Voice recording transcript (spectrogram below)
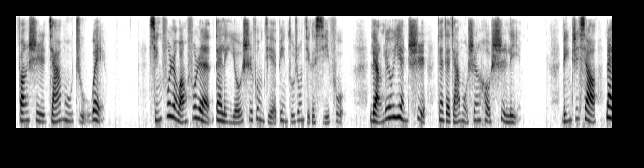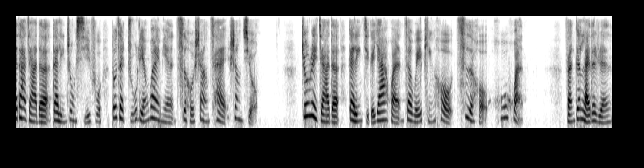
方是贾母主位。邢夫人、王夫人带领尤氏、凤姐，并族中几个媳妇，两溜燕翅站在贾母身后侍立。林之孝、赖大家的带领众媳妇都在竹帘外面伺候上菜上酒，周瑞家的带领几个丫鬟在围屏后伺候呼唤。凡跟来的人，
